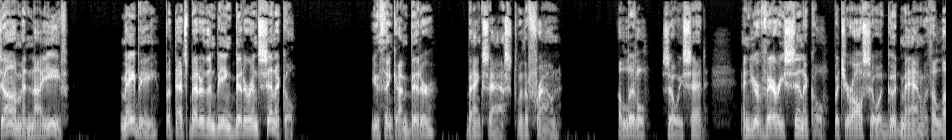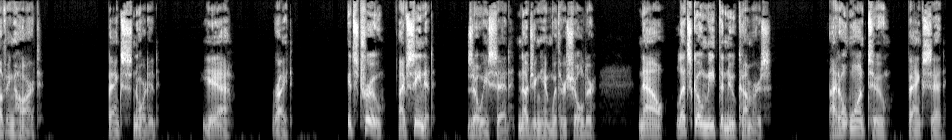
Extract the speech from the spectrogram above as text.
dumb and naive. Maybe, but that's better than being bitter and cynical. You think I'm bitter? Banks asked with a frown. A little, Zoe said. And you're very cynical, but you're also a good man with a loving heart. Banks snorted. Yeah, right. It's true. I've seen it, Zoe said, nudging him with her shoulder. Now, let's go meet the newcomers. I don't want to, Banks said.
